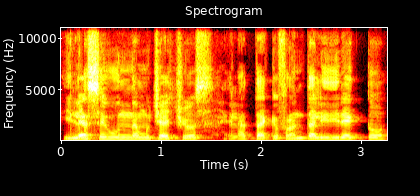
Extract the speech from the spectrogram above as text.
Y la segunda, muchachos, el ataque frontal y directo,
